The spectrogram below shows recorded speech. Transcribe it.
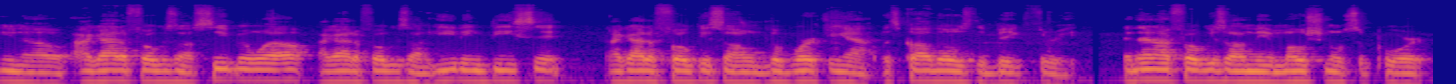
you know, I got to focus on sleeping well. I got to focus on eating decent. I got to focus on the working out. Let's call those the big three. And then I focus on the emotional support,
